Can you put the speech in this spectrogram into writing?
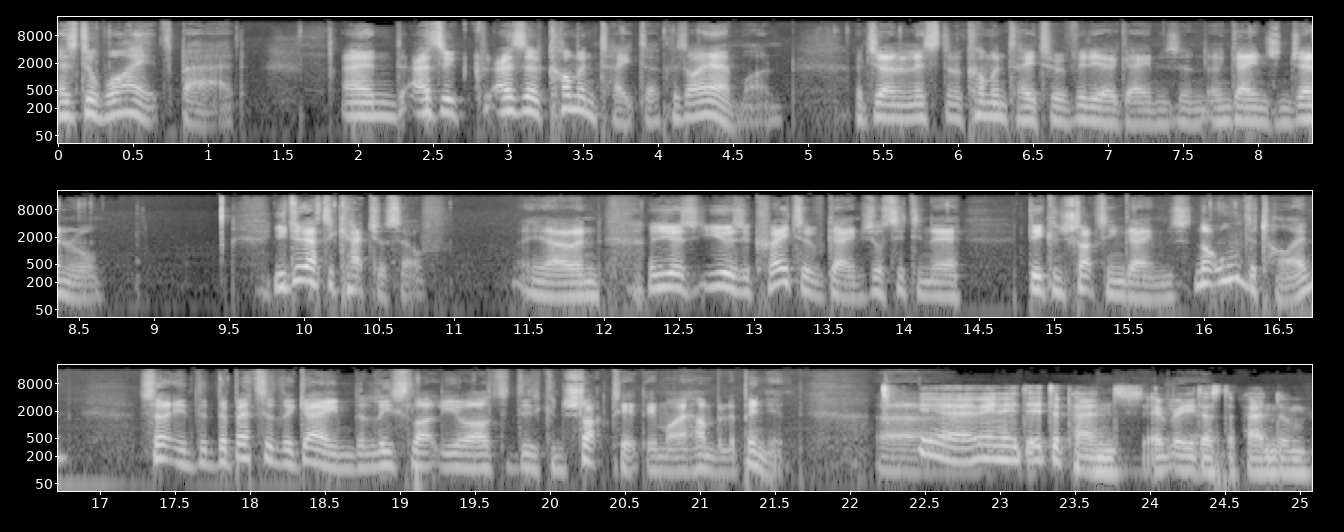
as to why it's bad. And as a as a commentator, because I am one, a journalist and a commentator of video games and, and games in general, you do have to catch yourself, you know. And and you as, you as a creator of games, you're sitting there deconstructing games, not all the time certainly the, the, better the game, the least likely you are to deconstruct it, in my humble opinion. Uh, yeah, I mean, it, it depends. It really yeah. does depend on,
